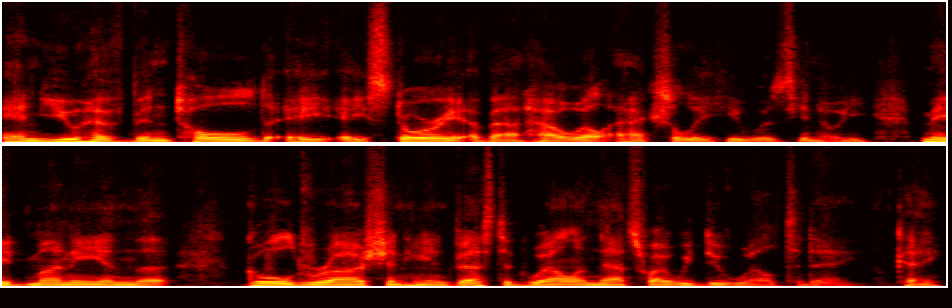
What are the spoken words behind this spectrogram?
and you have been told a, a story about how well actually he was you know he made money in the gold rush and he invested well and that's why we do well today Okay.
